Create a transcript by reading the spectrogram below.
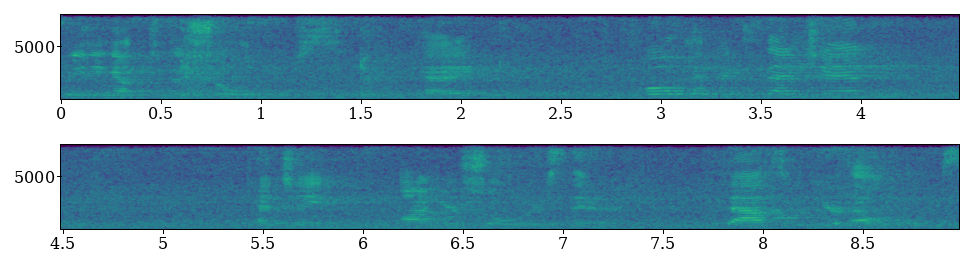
cleaning up to the shoulders. Okay? Full hip extension, catching on your shoulders there. Fast with your elbows.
